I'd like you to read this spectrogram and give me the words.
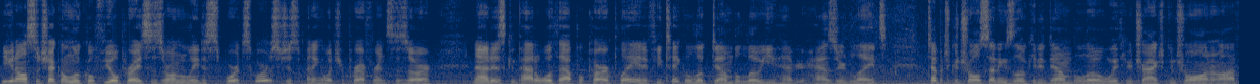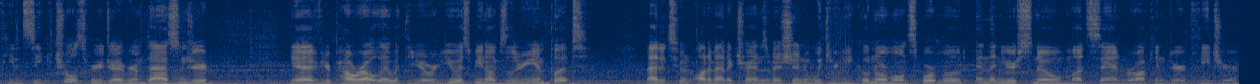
You can also check on local fuel prices or on the latest sports scores, just depending on what your preferences are. Now, it is compatible with Apple CarPlay, and if you take a look down below, you have your hazard lights, temperature control settings located down below with your traction control on and off, heated seat controls for your driver and passenger. You have your power outlet with your USB and auxiliary input, matted to an automatic transmission with your Eco, Normal, and Sport mode, and then your Snow, Mud, Sand, Rock, and Dirt feature.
